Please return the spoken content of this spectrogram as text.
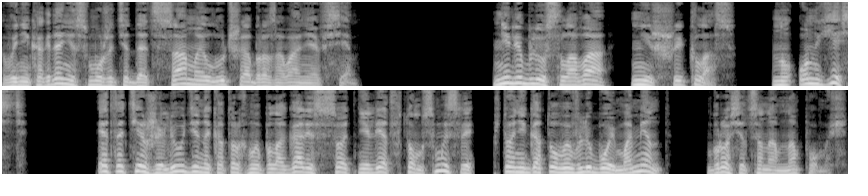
Вы никогда не сможете дать самое лучшее образование всем. Не люблю слова «низший класс», но он есть. Это те же люди, на которых мы полагались сотни лет в том смысле, что они готовы в любой момент броситься нам на помощь.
